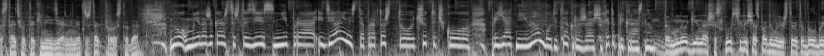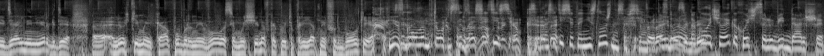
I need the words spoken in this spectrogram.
стать вот такими идеальными. Это же так просто, да? Ну, мне даже кажется, что здесь не про идеальность, а про то, что чуточку приятнее и нам будет, и окружающих. Это прекрасно. Да многие наши слушатели сейчас подумали, что это был бы идеальный мир, где э, легкий мейкап, убранные волосы, мужчина в какой-то приятной футболке, а не с голым торсом за Согласитесь, завтраком. согласитесь, это несложно совсем. Это Здорово. земле. Такого человека хочется любить дальше.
